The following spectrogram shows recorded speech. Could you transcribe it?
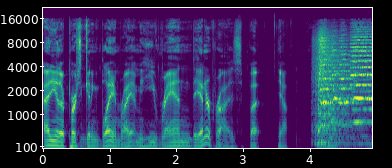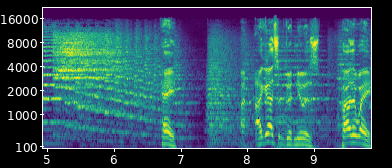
any other person getting blame, right? I mean, he ran the enterprise, but yeah. Hey, I, I got some good news. By the way,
